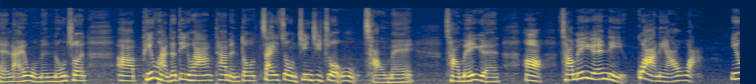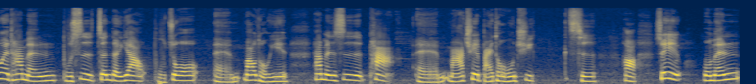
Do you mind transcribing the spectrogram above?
诶，来我们农村。啊，平缓的地方，他们都栽种经济作物，草莓、草莓园，哈，草莓园里挂鸟网，因为他们不是真的要捕捉，呃，猫头鹰，他们是怕，呃，麻雀、白头翁去吃，哈，所以我们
